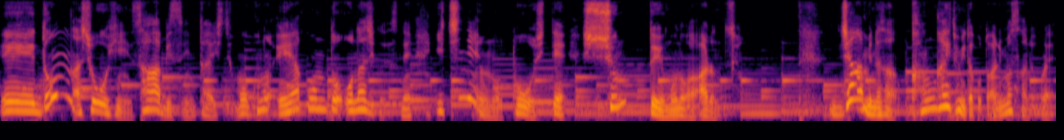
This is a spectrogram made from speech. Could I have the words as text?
えー、どんな商品、サービスに対しても、このエアコンと同じくですね、1年を通して旬というものがあるんですよ。じゃあ皆さん考えてみたことありますかねこれ。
